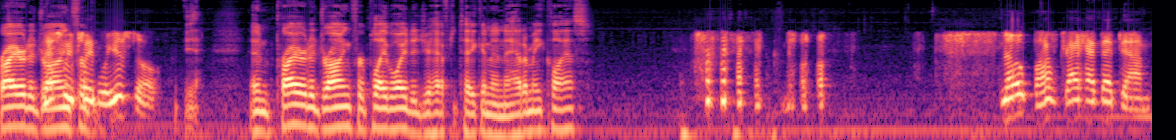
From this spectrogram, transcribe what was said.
Prior to That's drawing for Playboy is, though. and prior to drawing for Playboy, did you have to take an anatomy class? Nope, I've, I had that down.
